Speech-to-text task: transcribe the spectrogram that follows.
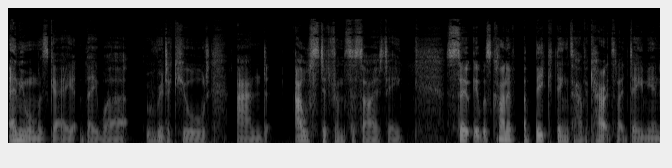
anyone was gay they were ridiculed and ousted from society. So it was kind of a big thing to have a character like damien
